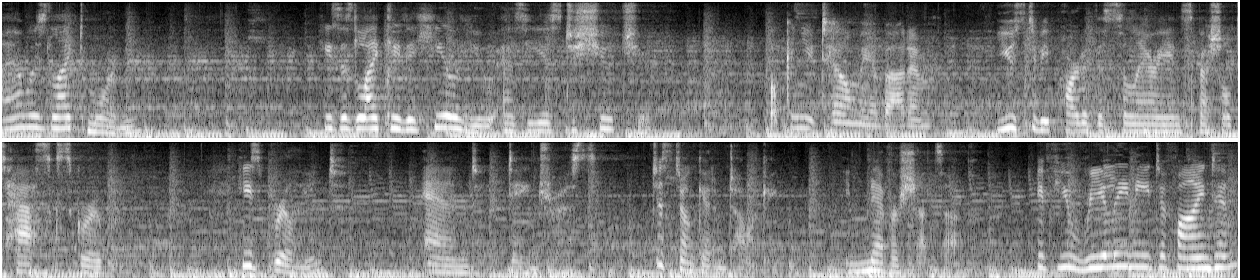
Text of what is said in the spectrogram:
I always liked Mordin. He's as likely to heal you as he is to shoot you. What can you tell me about him? Used to be part of the Salarian Special Tasks Group. He's brilliant and dangerous. Just don't get him talking. He never shuts up. If you really need to find him,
